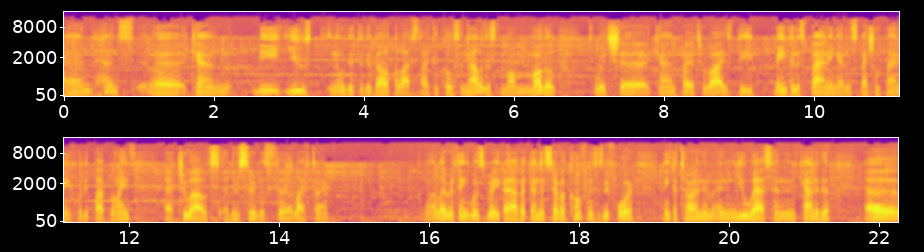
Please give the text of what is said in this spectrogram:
and hence uh, can be used in order to develop a life cycle cost analysis mo model which uh, can prioritize the maintenance planning and inspection planning for the pipelines uh, throughout their service uh, lifetime. Well, everything was great. I have attended several conferences before in Qatar and in the US and in Canada. Uh,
